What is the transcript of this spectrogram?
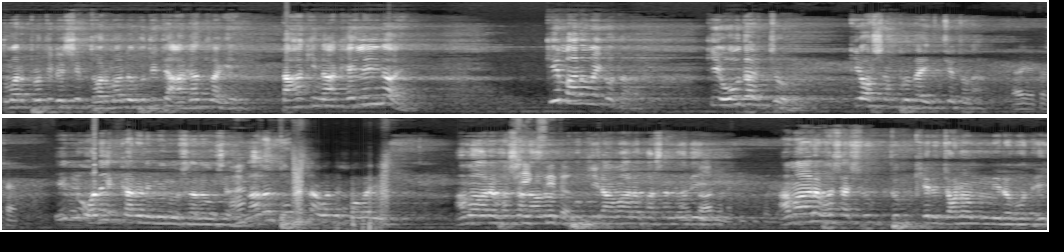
তোমার প্রতিবেশীর ধর্মানুভূতিতে আঘাত লাগে তাহা কি না খাইলেই নয়? কি মানবিকতা কি ঔদার্য কি অসাম্প্রদায়িক চেতনা? এগুলো অনেক কারণে মীর মোশারফ হোসেন লালন ফকিরটা আমাদের সবারই। আমার ভাষা লালন ফকির আমার ভাষা নদী। আমার ভাষা সুখ দুঃখের জনম নিরবধি।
